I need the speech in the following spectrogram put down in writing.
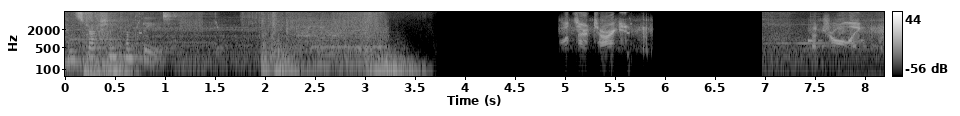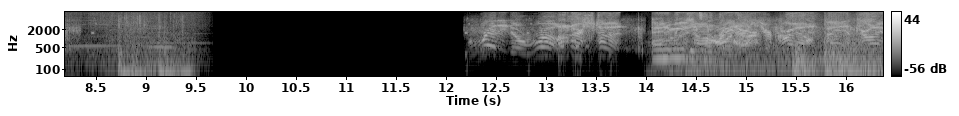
Construction complete. What's our target? Patrolling. Ready to roll. Understood. Enemy Enemies on detected. radar. Your ground. Van.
